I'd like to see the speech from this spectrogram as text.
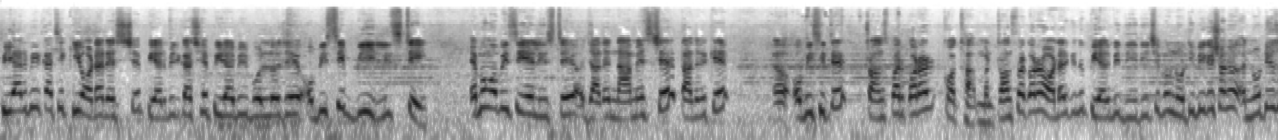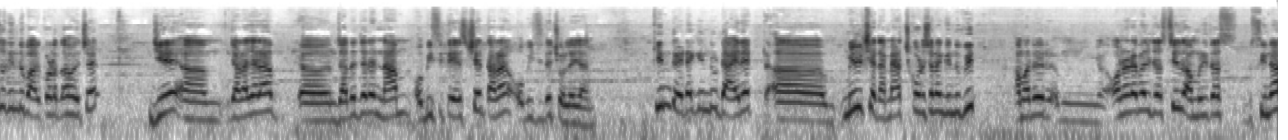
পিআরবির কাছে কি অর্ডার এসছে? পিআরবির কাছে পিআরবি বলল যে ওবিসি বি লিস্টে এবং ওবিসি এ লিস্টে যাদের নাম এসছে তাদেরকে ওবিসিতে ট্রান্সফার করার কথা মানে ট্রান্সফার করার অর্ডার কিন্তু পিআরবি দিয়ে দিয়েছে এবং নোটিফিকেশনও নোটিশও কিন্তু বার করে দেওয়া হয়েছে যে যারা যারা যাদের যাদের নাম ওবিসিতে এসছে তারা ওবিসিতে চলে যান। কিন্তু এটা কিন্তু ডাইরেক্ট মিলছে না ম্যাচ করছে না কিন্তু উইথ আমাদের অনারেবল জাস্টিস অমৃতা সিনহা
